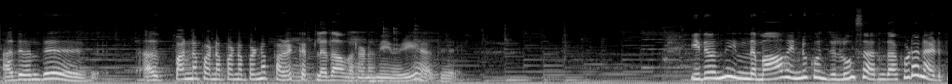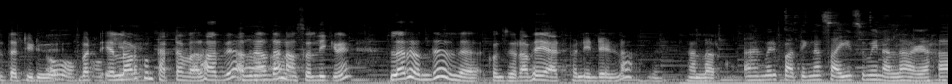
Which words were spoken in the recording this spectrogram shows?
அது வந்து அது பண்ண பண்ண பண்ண பண்ண பழக்கத்துல தான் வரணுமே வழி அது இது வந்து இந்த மாவு இன்னும் கொஞ்சம் லூஸா இருந்தா கூட நான் எடுத்து தட்டிடுவேன். பட். எல்லாருக்கும் தட்ட வராது. அதனால தான் நான் சொல்லிக்கிறேன். எல்லாரும் வந்து அதுல கொஞ்சம் ரவை ஆட் பண்ணிட்டேன்னா அது நல்லா இருக்கும் அது மாதிரி பார்த்தீங்கன்னா சைஸுமே நல்லா அழகா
